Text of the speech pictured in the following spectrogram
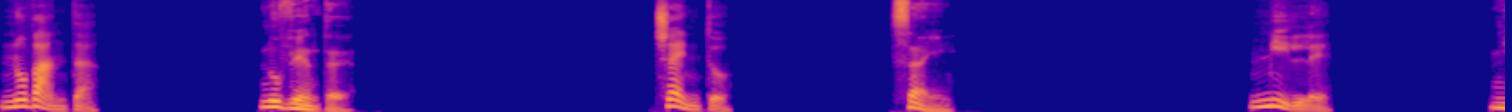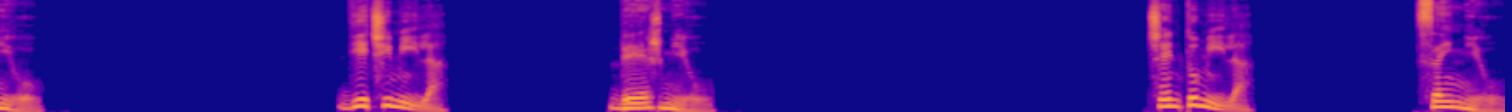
90, 90, 100, 100, 1000, 1000, 10.000, 10.000, 100.000, 100.000,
